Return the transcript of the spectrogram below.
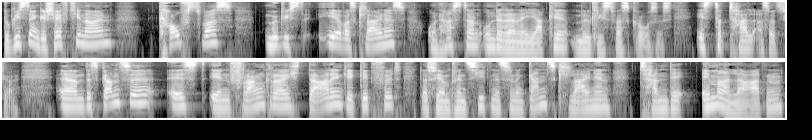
Du gehst in ein Geschäft hinein, kaufst was, möglichst eher was Kleines und hast dann unter deiner Jacke möglichst was Großes. Ist total asozial. Ähm, das Ganze ist in Frankreich darin gegipfelt, dass wir im Prinzip in so einen ganz kleinen Tante-Emma-Laden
